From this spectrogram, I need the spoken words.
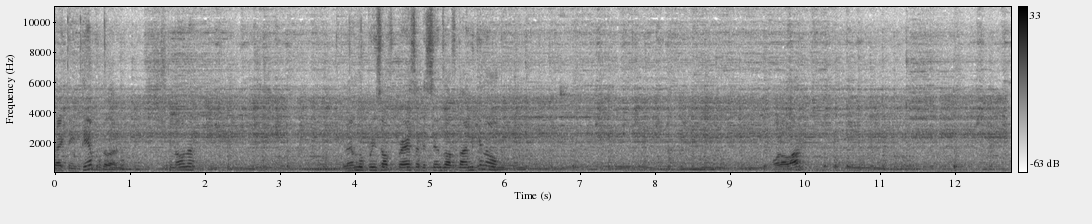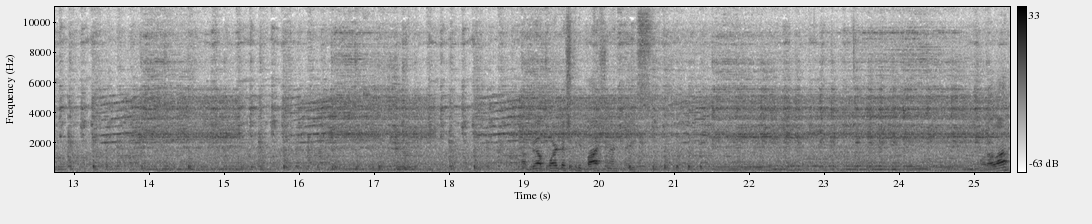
Será que tem tempo, galera? Acho que não, né? Eu lembro no Prince of Persia The Sands of Time que não. Bora lá. Abriu a porta, acho que de baixo, né? É isso. Bora lá.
